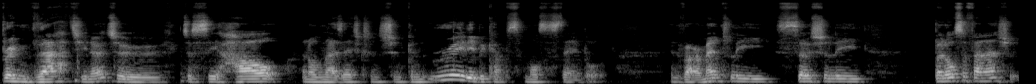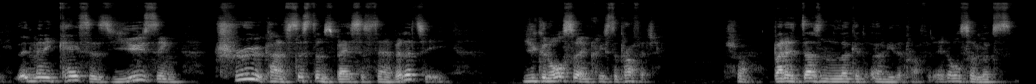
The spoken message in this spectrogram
bring that, you know, to to see how an organization can really become more sustainable environmentally, socially, but also financially. In many cases, using true kind of systems based sustainability, you can also increase the profit. Sure. But it doesn't look at only the profit, it also looks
